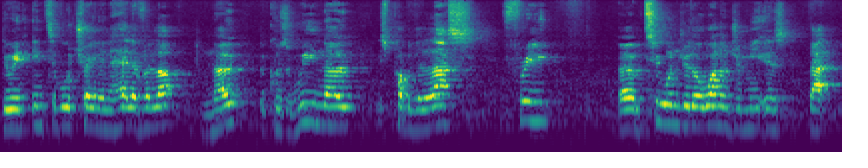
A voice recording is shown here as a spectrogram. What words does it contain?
doing interval training a hell of a lot? No, because we know it's probably the last three um, 200 or 100 meters that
